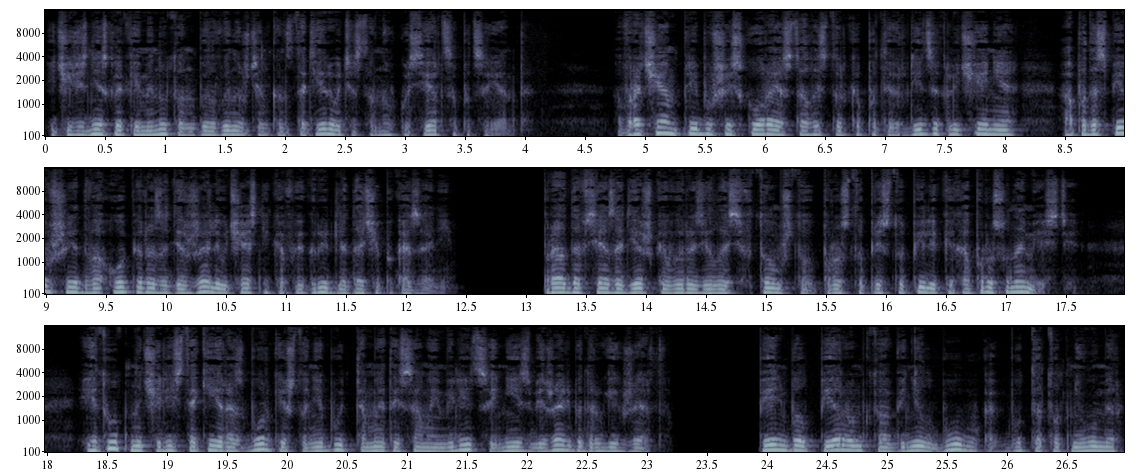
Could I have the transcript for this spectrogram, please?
и через несколько минут он был вынужден констатировать остановку сердца пациента. Врачам, прибывшей скорой, осталось только подтвердить заключение, а подоспевшие два опера задержали участников игры для дачи показаний. Правда, вся задержка выразилась в том, что просто приступили к их опросу на месте. И тут начались такие разборки, что не будь там этой самой милиции, не избежать бы других жертв. Пень был первым, кто обвинил Бубу, как будто тот не умер,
